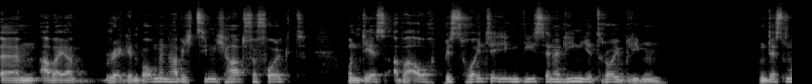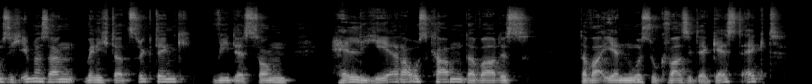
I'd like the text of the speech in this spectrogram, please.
Ähm, aber ja, Regan Bowman habe ich ziemlich hart verfolgt und der ist aber auch bis heute irgendwie seiner Linie treu geblieben. Und das muss ich immer sagen, wenn ich da zurückdenke, wie der Song Hell Yeah rauskam, da war das, da war er nur so quasi der Guest Act.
